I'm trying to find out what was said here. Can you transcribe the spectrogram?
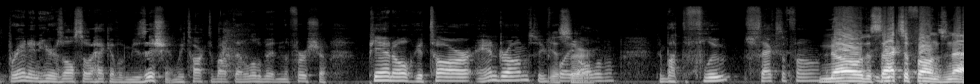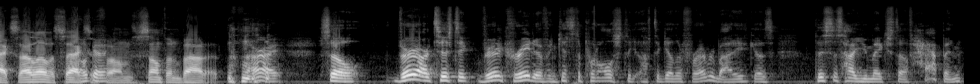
Brandon here is also a heck of a musician. We talked about that a little bit in the first show. Piano, guitar, and drums. You've Yes, played sir. all of them. About the flute, saxophone. no the saxophone's next i love a saxophone There's something about it all right. So very artistic, very creative, and gets to put all this stuff together for everybody because this is how you make stuff happen.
